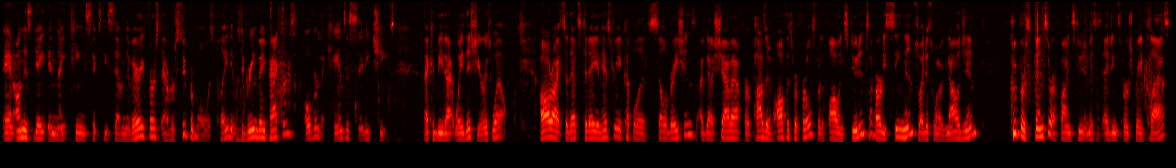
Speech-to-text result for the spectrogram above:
And on this date in 1967, the very first ever Super Bowl was played. It was the Green Bay Packers over the Kansas City Chiefs. That could be that way this year as well. All right, so that's today in history. A couple of celebrations. I've got a shout out for positive office referrals for the following students. I've already seen them, so I just want to acknowledge them. Cooper Spencer, a fine student in Mrs. Edging's first grade class.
